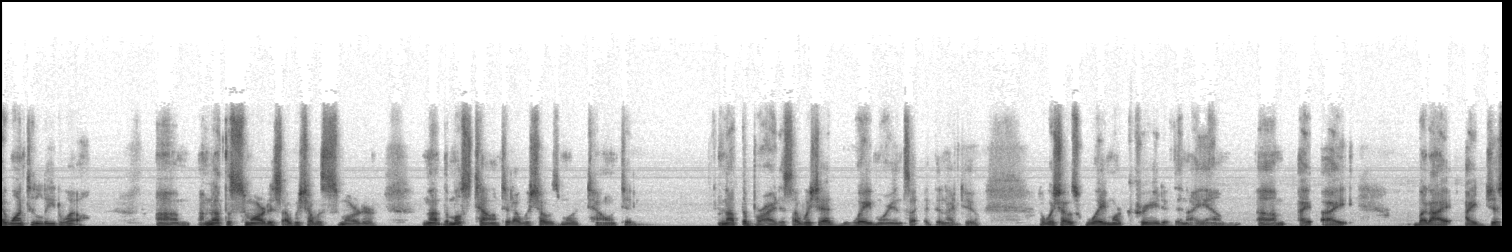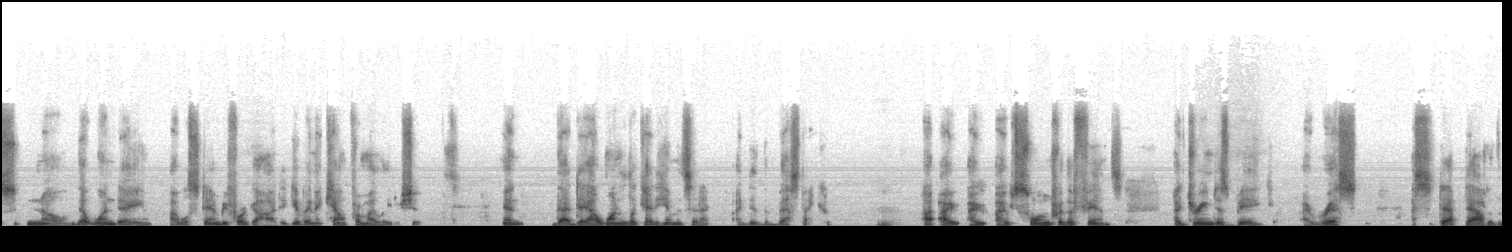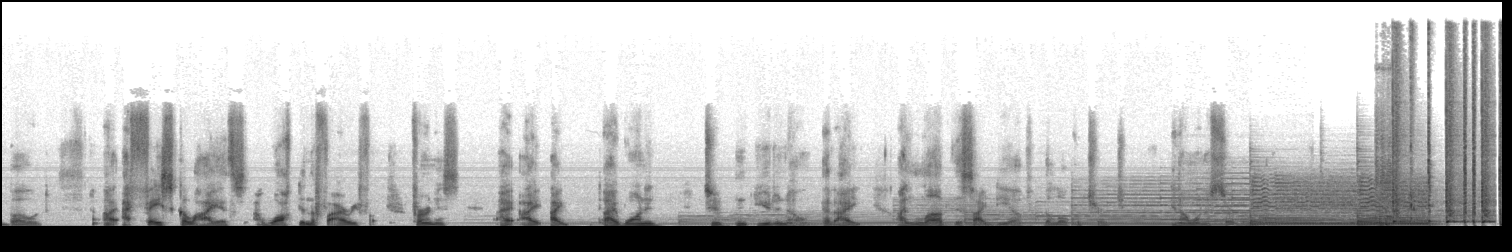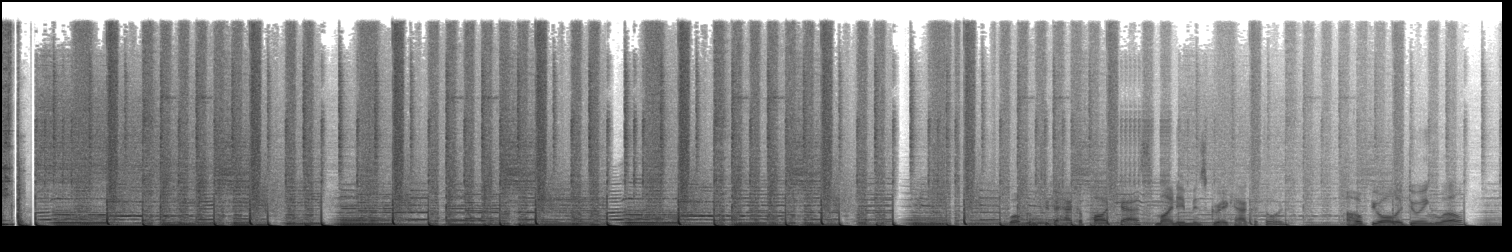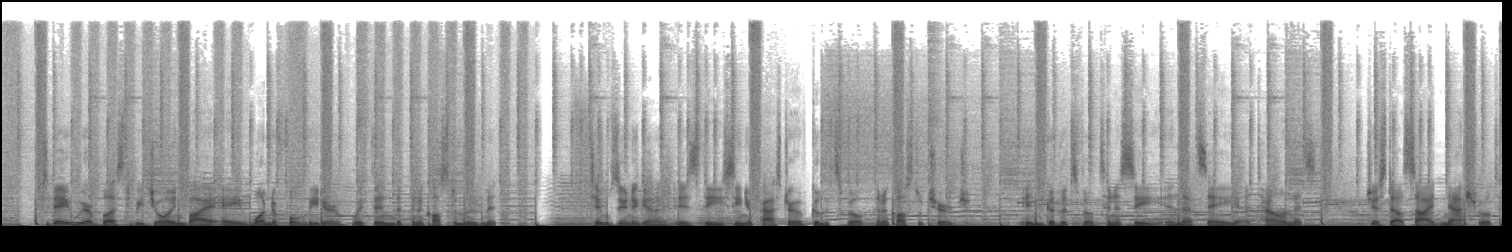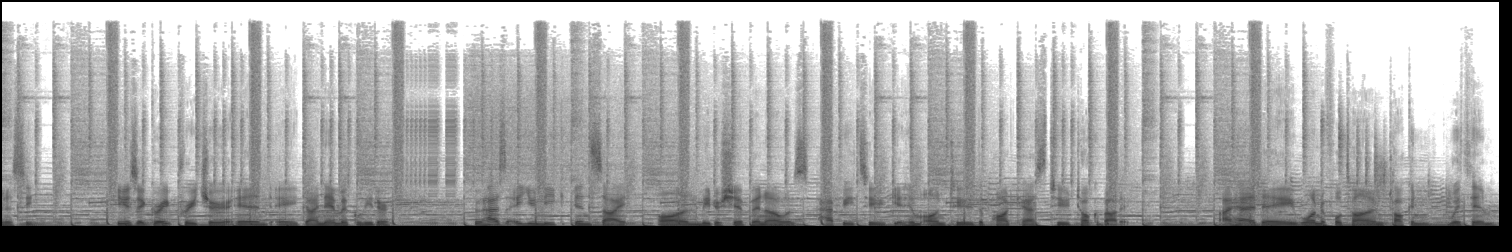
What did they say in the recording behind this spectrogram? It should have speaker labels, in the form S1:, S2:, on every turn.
S1: I want to lead well. Um, I'm not the smartest. I wish I was smarter. I'm not the most talented. I wish I was more talented. I'm not the brightest. I wish I had way more insight than I do. I wish I was way more creative than I am. Um, I, I, but I, I just know that one day I will stand before God to give an account for my leadership. And that day I want to look at him and say, I, I did the best I could. Mm. I, I, I swung for the fence. I dreamed as big. I risked. I stepped out of the boat. I, I faced Goliaths. I walked in the fiery furnace. I, I, I, I wanted to you to know that I, I love this idea of the local church and I want to serve them.
S2: Welcome to the Hacker Podcast. My name is Greg Hackathorn. I hope you all are doing well. Today we are blessed to be joined by a wonderful leader within the Pentecostal movement. Tim Zuniga is the senior pastor of Goodlettsville Pentecostal Church in Goodlettsville, Tennessee, and that's a, a town that's just outside Nashville, Tennessee. He is a great preacher and a dynamic leader who has a unique insight on leadership, and I was happy to get him onto the podcast to talk about it. I had a wonderful time talking with him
